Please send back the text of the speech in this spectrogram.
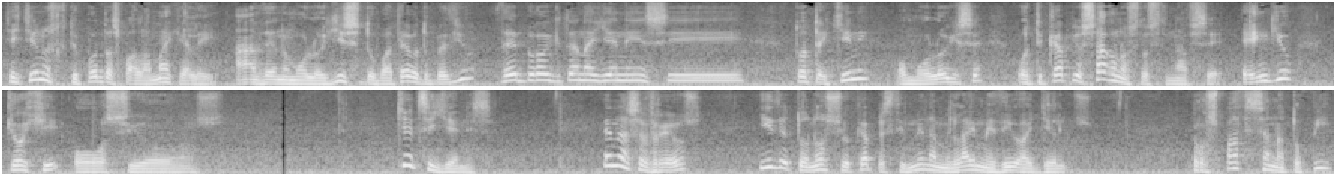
Και εκείνος χτυπώντας παλαμάκια λέει: Αν δεν ομολογήσει τον πατέρα του παιδιού, δεν πρόκειται να γεννήσει. Τότε εκείνη ομολόγησε ότι κάποιος άγνωστος την άφησε έγκυο και όχι ο Όσιος. Και έτσι γέννησε. Ένας Εβραίος είδε τον Όσιο κάποια στιγμή να μιλάει με δύο αγγέλους. Προσπάθησε να το πει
